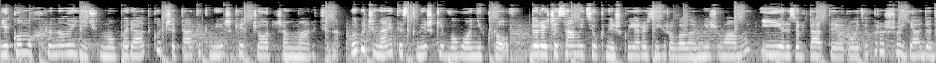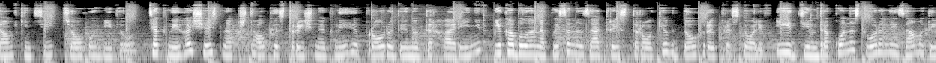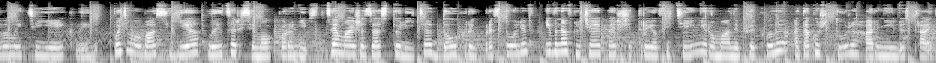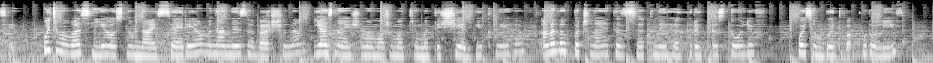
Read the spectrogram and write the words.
в якому хронологічному порядку читати книжки Джорджа Мартіна. Ви починаєте з книжки Вогонь і кров. До речі, саме цю книжку я розігрувала між вами, і результати розіграшу я додам в кінці цього відео. Ця книга щось на кшталт історичної книги про родину Тергарінів, яка була написана за 300 років до Гри престолів. І дім дракона створений за мотивами цієї книги. Потім у вас є лицар сімох королівств. Це майже за століття до Гри престолів, і вона включає перші три офіційні романи приквели, а також дуже гарні ілюстрації. Потім у вас є основна серія, вона не завершена. Я знаю, що ми можемо отримати ще дві книги, але ви починаєте з книги Гри престолів, потім Битва королів,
